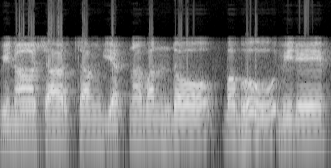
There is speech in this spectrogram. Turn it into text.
विनाशार्थं यत्नवन्दो बभूविरे।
